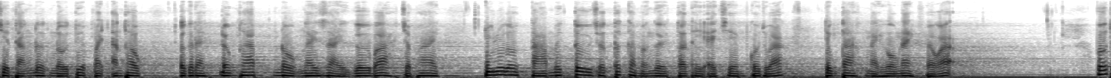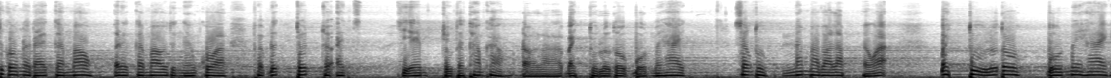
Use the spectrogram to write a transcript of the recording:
chiến thắng được nối tiếp mạnh an thông. Ở cái này đồng tháp nổ ngay giải g 3.2 Bluetooth 84 cho tất cả mọi người, toàn thể anh chị em, cô chú bác. Chúng ta ngày hôm nay, phải không ạ? Vâng thưa con ở đài Cà Mau, ở đài Cà Mau từ ngày hôm qua, Phạm Đức chốt cho anh chị em chúng ta tham khảo, đó là bạch thủ lô tô 42 song thủ 5335 phải không ạ? Bạch thủ lô tô 42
